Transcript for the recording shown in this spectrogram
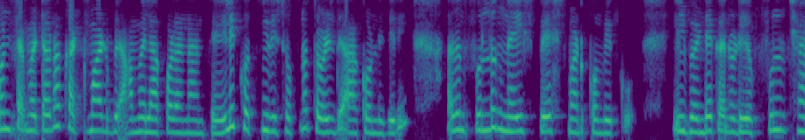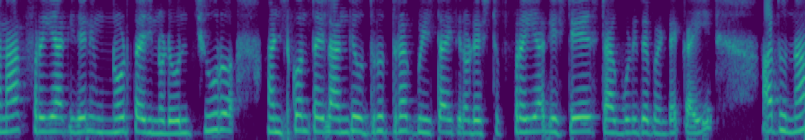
ಒಂದು ಟೊಮೆಟೊನ ಕಟ್ ಮಾಡಿ ಆಮೇಲೆ ಹಾಕೊಳ್ಳೋಣ ಅಂತ ಹೇಳಿ ಕೊತ್ತಂಬರಿ ಸೊಪ್ಪನ್ನ ತೊಳೆದು ಹಾಕ್ಕೊಂಡಿದ್ದೀನಿ ಅದನ್ನು ಫುಲ್ಲು ನೈಸ್ ಪೇಸ್ಟ್ ಮಾಡ್ಕೊಬೇಕು. ಇಲ್ಲಿ ಬೆಂಡೆಕಾಯಿ ನೋಡಿ ಫುಲ್ ಚೆನ್ನಾಗಿ ಫ್ರೈ ಆಗಿದೆ. ನಿಮ್ಗೆ ನೋಡ್ತಾ ಇದ್ದೀನಿ ನೋಡಿ ಒಂದು ಚೂರು ಅಂಟ್ಕೊತಾ ಇಲ್ಲ, ಹಂಗೆ ಉದ್ರುದ್ರಾಗಿ ಬೀಳ್ತಾ ಇದೆ ನೋಡಿ, ಎಷ್ಟು ಫ್ರೈ ಆಗಿ, ಎಷ್ಟು ಟೇಸ್ಟ್ ಆಗಿಬಿಟ್ಟಿದೆ ಬೆಂಡೆಕಾಯಿ. ಅದನ್ನು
